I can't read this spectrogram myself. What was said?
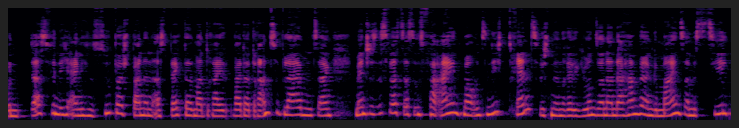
und das finde ich eigentlich einen super spannenden Aspekt, da mal drei, weiter dran zu bleiben und sagen, Mensch, es ist was, das uns vereint, mal uns nicht trennt zwischen den Religionen, sondern da haben wir ein gemeinsames Ziel,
